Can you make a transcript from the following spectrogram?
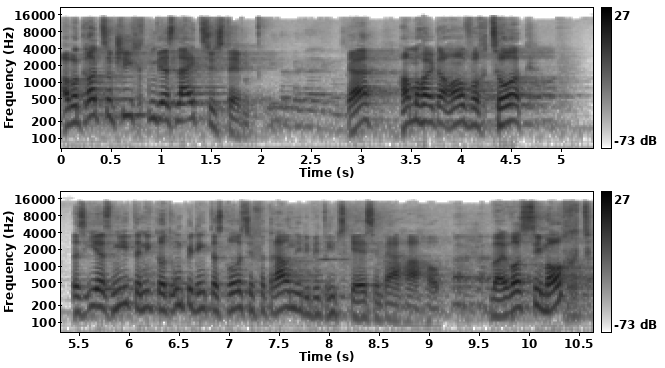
Aber gerade so Geschichten wie das Leitsystem ja, haben wir halt auch einfach Sorge, dass ich als Mieter nicht gerade unbedingt das große Vertrauen in die Betriebs GmbH habe. Weil was sie macht,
